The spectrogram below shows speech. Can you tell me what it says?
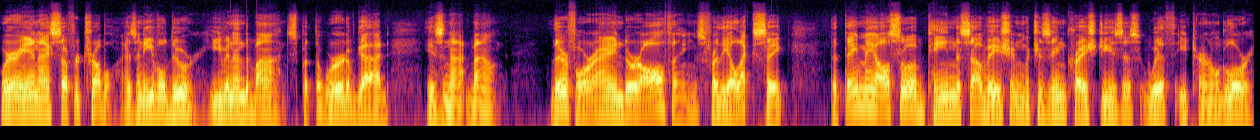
wherein I suffered trouble as an evildoer, even unto bonds, but the word of God is not bound. Therefore I endure all things for the elect's sake, that they may also obtain the salvation which is in Christ Jesus with eternal glory.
